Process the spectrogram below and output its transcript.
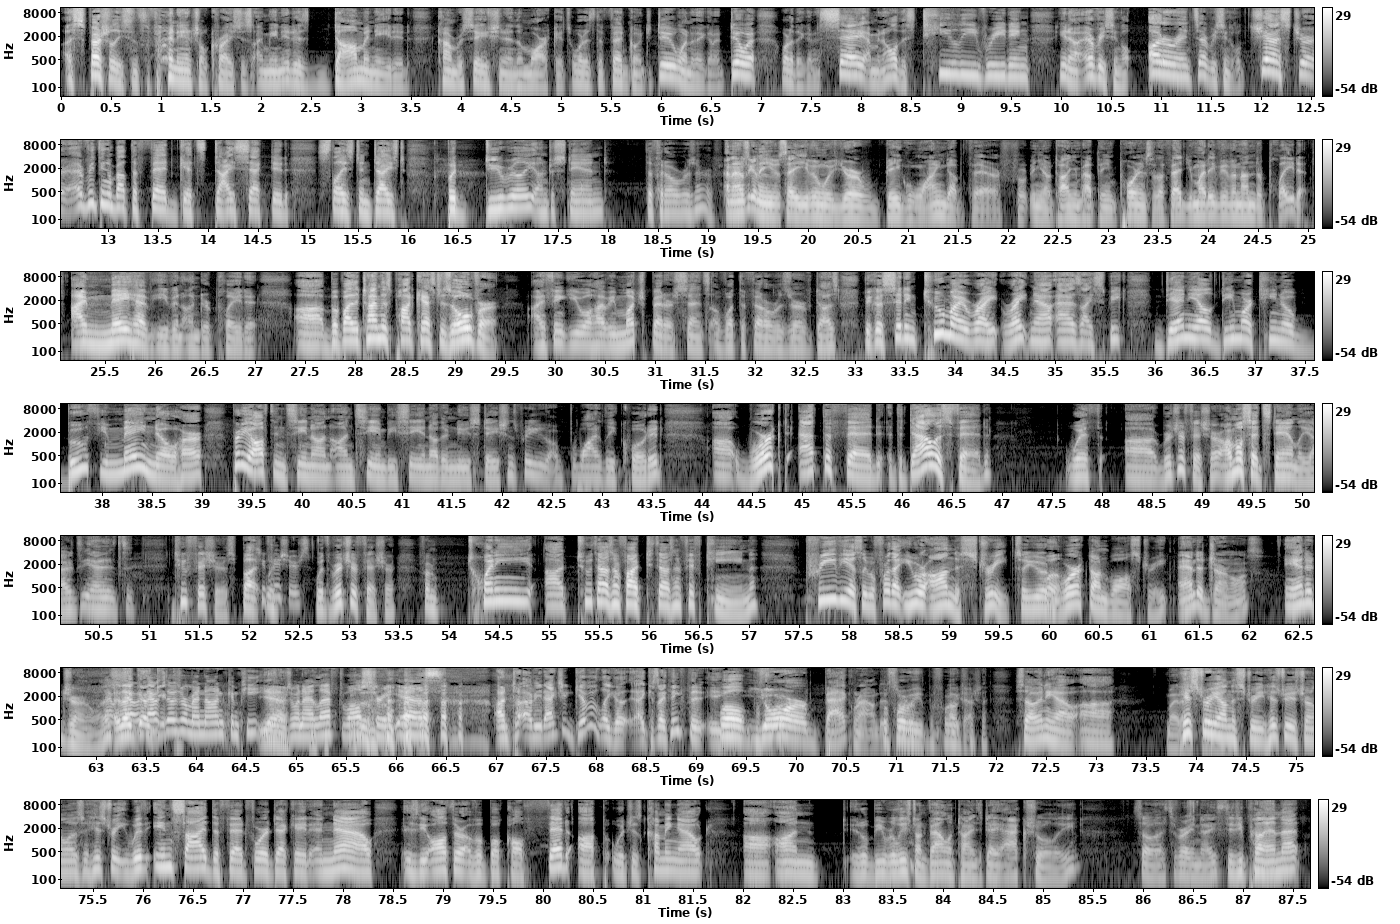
especially since the financial crisis. I mean, it has dominated conversation in the markets. What is the Fed going to do? When are they going to do it? What are they going to say? I mean, all this tea leaf reading, you know, every single utterance, every single gesture, everything about the Fed gets dissected, sliced, and diced. But do you really understand the Federal Reserve. And I was going to say, even with your big wind up there, for you know, talking about the importance of the Fed, you might have even underplayed it. I may have even underplayed it. Uh, but by the time this podcast is over, I think you will have a much better sense of what the Federal Reserve does because sitting to my right right now as I speak, Danielle DiMartino Booth. You may know her, pretty often seen on, on CNBC and other news stations, pretty widely quoted. Uh, worked at the Fed, at the Dallas Fed, with uh, Richard Fisher. I almost said Stanley. I, yeah, it's two Fishers, but two with, Fishers. with Richard Fisher from 20, uh, 2005 2015. Previously, before that, you were on the street, so you had Well- worked on Wall Street And a journalist. and a journalist. That- that- uh, that- those were my non-compete Yeah. years when I left Wall Street. Yes, I'm t- I mean, actually, give it like a because I think that uh, Well, your background is before sort we of- before okay. we finish. that. So anyhow, uh, Might history on the street, history as journalism, history with inside the Fed for a decade, and now is the author of a book called Fed Up, which is coming out uh, on. It'll be released on Valentine's Day, actually. So that's very nice. Did you plan that?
